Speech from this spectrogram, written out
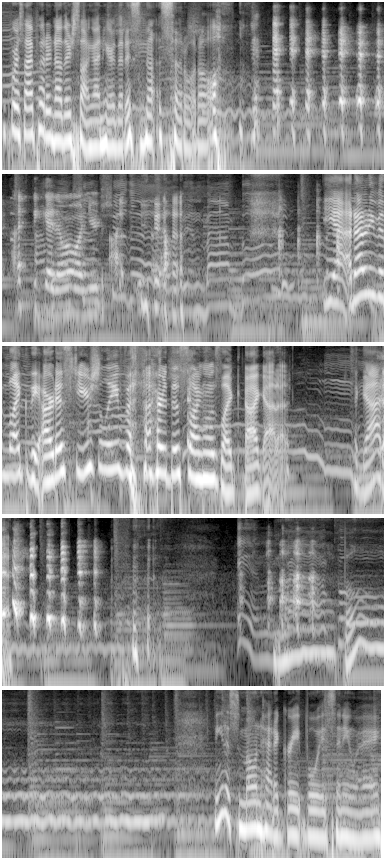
Of course, I put another song on here that is not subtle at all. I think I know what you're talking about. yeah, and I don't even like the artist usually, but I heard this song was like, I gotta. I gotta. My boy. Nina Simone had a great voice anyway.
